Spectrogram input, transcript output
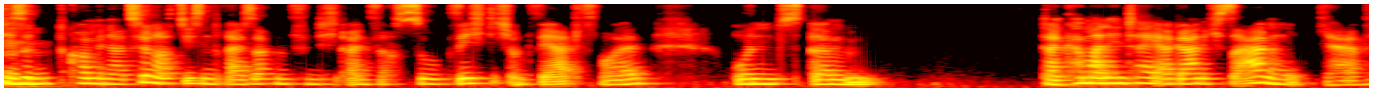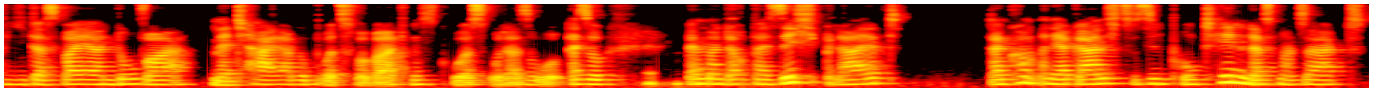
Diese Mhm. Kombination aus diesen drei Sachen finde ich einfach so wichtig und wertvoll. Und ähm, dann kann man hinterher gar nicht sagen, ja, wie, das war ja ein doofer mentaler Geburtsvorbereitungskurs oder so. Also, wenn man doch bei sich bleibt, dann kommt man ja gar nicht zu diesem Punkt hin, dass man sagt,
